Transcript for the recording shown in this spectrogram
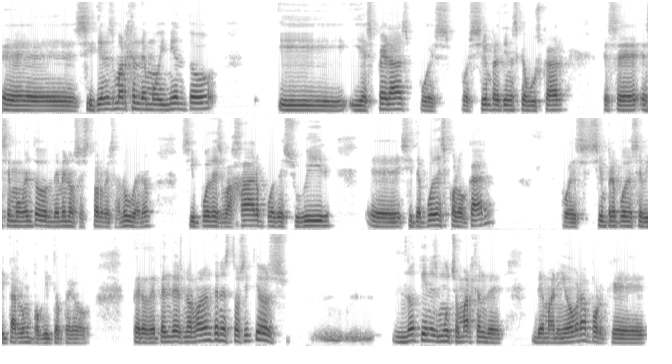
Eh, si tienes margen de movimiento y, esperas, pues, pues siempre tienes que buscar ese, ese, momento donde menos estorbes a nube, ¿no? Si puedes bajar, puedes subir, eh, si te puedes colocar, pues siempre puedes evitarlo un poquito, pero, pero dependes, normalmente en estos sitios mm, no tienes mucho margen de, de maniobra porque,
